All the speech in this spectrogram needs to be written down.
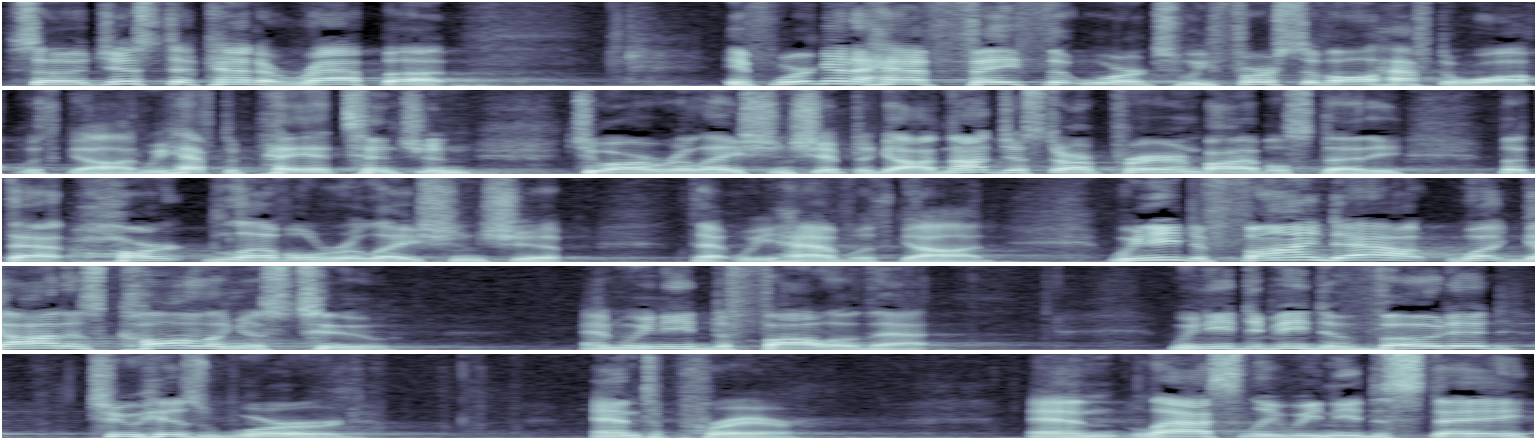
So, just to kind of wrap up, if we're going to have faith that works, we first of all have to walk with God. We have to pay attention to our relationship to God, not just our prayer and Bible study, but that heart level relationship that we have with God. We need to find out what God is calling us to, and we need to follow that. We need to be devoted to His Word and to prayer. And lastly, we need to stay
